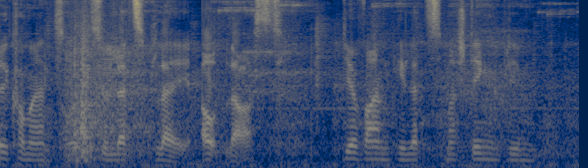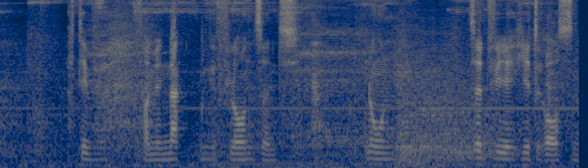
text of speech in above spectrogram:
Willkommen zurück zu Let's Play Outlast. Wir waren hier letztes Mal stehen geblieben, nachdem wir von den Nackten geflohen sind. Nun sind wir hier draußen,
